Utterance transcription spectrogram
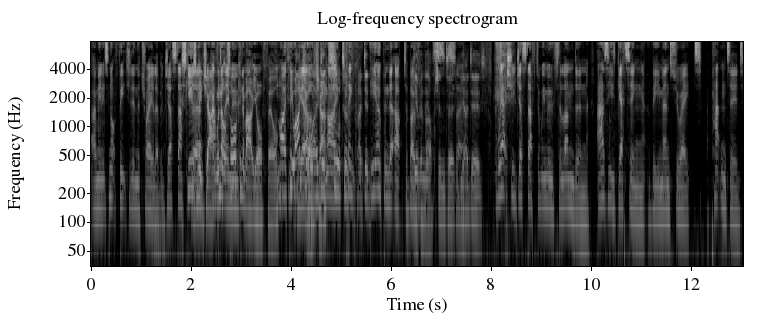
I mean it's not featured in the trailer, but just after. Excuse me, Jack. We're not talking moved- about your film. I think you had we your are. Well, I did sort of- think I did he opened it up to both Given of the us. option to, so- yeah, I did. We actually just after we moved to London, as he's getting the menstruate patented,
